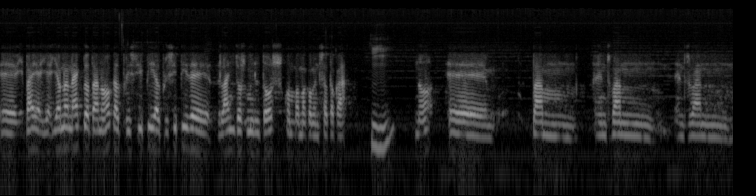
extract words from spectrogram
eh, vaja, hi, hi ha una anècdota, no?, que al principi, al principi de, de l'any 2002, quan vam començar a tocar, Mhm. no? eh, vam, ens, van, ens van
